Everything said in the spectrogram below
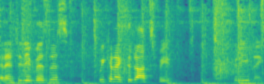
At NTD Business, we connect the dots for you. Good evening.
